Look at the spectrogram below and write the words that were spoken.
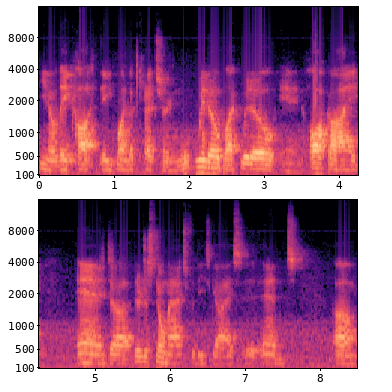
you know, they caught, they wind up capturing Widow, Black Widow, and Hawkeye, and uh, they're just no match for these guys. And um,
